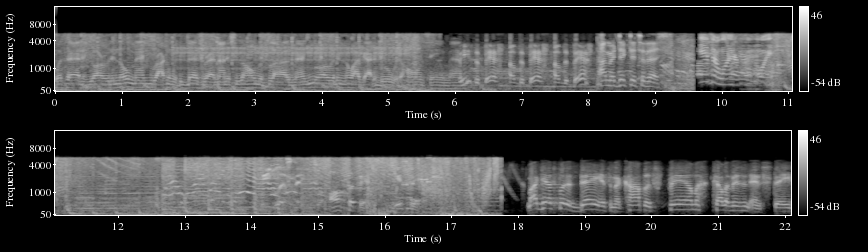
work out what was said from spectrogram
what's happening? You already know, man. You rocking with the best right now. This is Lil Homie Plies, man. You already know I got to do it with the home team, man. He's the best of the best of the best. I'm addicted to this. He has a wonderful voice. Keep listening to Off the Fence with Finch. My guest for today is an accomplished film, television, and stage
